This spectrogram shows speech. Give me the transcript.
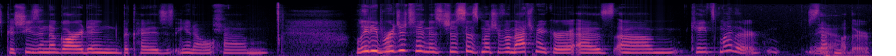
because she's in a garden because, you know, um Lady Bridgerton is just as much of a matchmaker as um Kate's mother, Yeah. stepmother.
